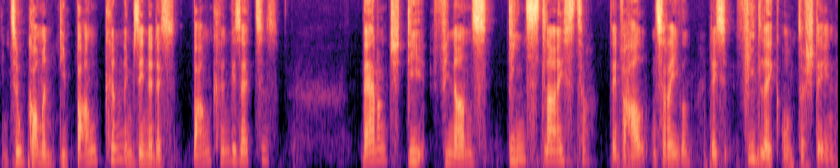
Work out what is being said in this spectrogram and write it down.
Hinzu kommen die Banken im Sinne des Bankengesetzes während die Finanzdienstleister den Verhaltensregeln des FIDLEG unterstehen.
